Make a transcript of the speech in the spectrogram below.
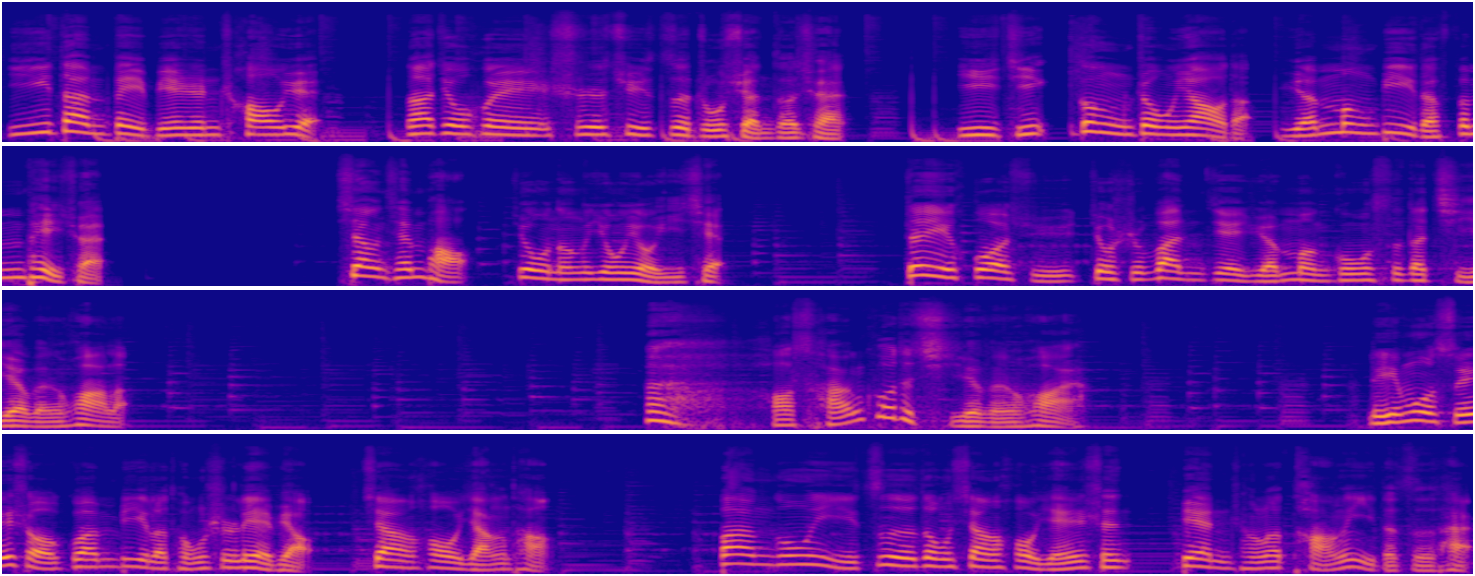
一旦被别人超越，那就会失去自主选择权，以及更重要的圆梦币的分配权。向前跑就能拥有一切，这或许就是万界圆梦公司的企业文化了。哎呀！好残酷的企业文化呀！李牧随手关闭了同事列表，向后仰躺，办公椅自动向后延伸，变成了躺椅的姿态。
